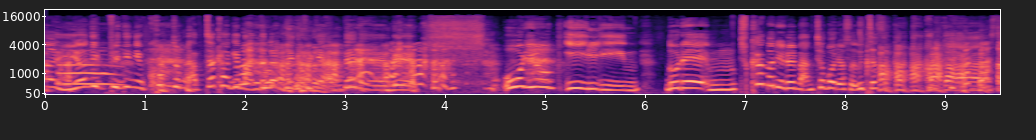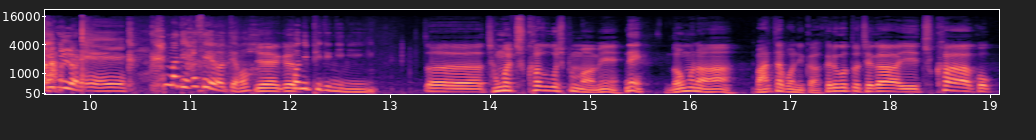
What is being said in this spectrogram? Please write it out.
아, 이현익 PD님 콕좀 납작하게 만들려고 했는데 그게 안 되네. 네. 5621님, 노래, 음, 축하 노래를 망쳐버려서 으짜을까 아까 생일 노래. 한마디 하세요, 또. 예, 그, 허니 PD님이. 어, 정말 축하하고 싶은 마음이 네. 너무나 많다 보니까 그리고 또 제가 이 축하곡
